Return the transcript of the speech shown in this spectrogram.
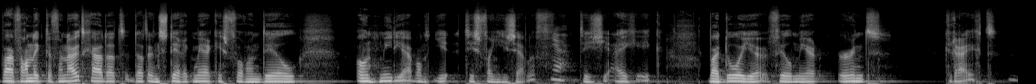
waarvan ik ervan uitga dat, dat een sterk merk is voor een deel owned media, want je, het is van jezelf, Ja. het is je eigen ik, waardoor je veel meer earned krijgt Mhm.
